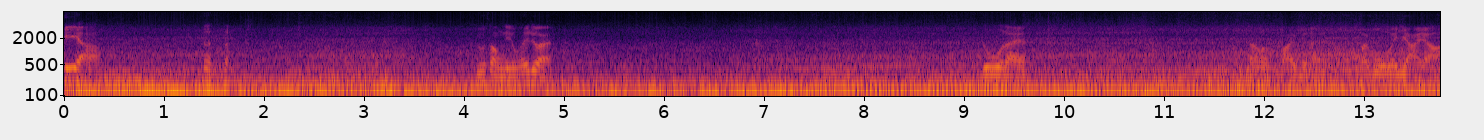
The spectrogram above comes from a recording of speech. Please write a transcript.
ที่เหรอ ดูสองนิ้วให้ด้วย ดูอะไร แล้วไฟไปไหน ไฟวงเวียนใหญ่เหรอ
